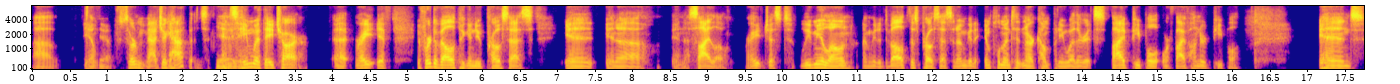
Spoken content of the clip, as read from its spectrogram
uh, you know, yeah. sort of magic happens. Yeah, and same with HR, uh, right? If if we're developing a new process in in a in a silo, right? Just leave me alone. I'm going to develop this process and I'm going to implement it in our company, whether it's five people or 500 people, and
